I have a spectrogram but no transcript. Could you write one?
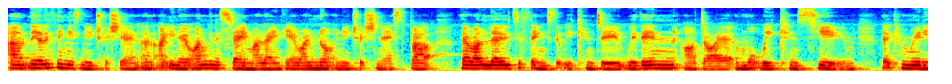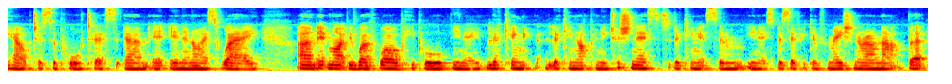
Um, the other thing is nutrition, and I, you know I'm going to stay in my lane here. I'm not a nutritionist, but there are loads of things that we can do within our diet and what we consume that can really help to support us um, in, in a nice way. Um, it might be worthwhile people, you know, looking looking up a nutritionist, looking at some, you know, specific information around that. But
